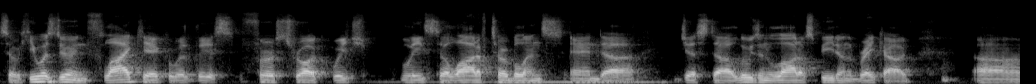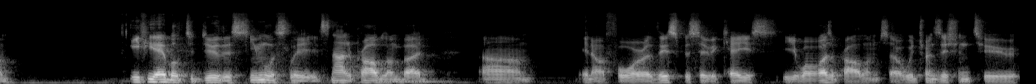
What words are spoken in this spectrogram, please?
so he was doing fly kick with this first stroke, which leads to a lot of turbulence and uh, just uh, losing a lot of speed on the breakout. Um, if you're able to do this seamlessly, it's not a problem. But um, you know, for this specific case, it was a problem. So we transitioned to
